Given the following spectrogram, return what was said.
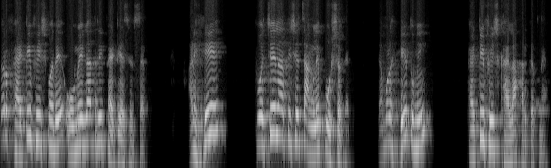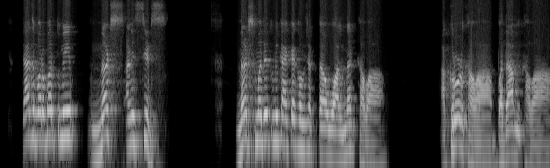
तर फॅटी फिशमध्ये ओमेगा थ्री फॅटी ऍसिड्स आहेत. आणि हे त्वचेला अतिशय चांगले पोषक आहेत. त्यामुळे हे तुम्ही फॅटी फिश खायला हरकत नाही. त्याचबरोबर तुम्ही नट्स आणि सीड्स नट्समध्ये तुम्ही काय काय खाऊ शकता? वॉलनट खावा अक्रोड खावा बदाम खावा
